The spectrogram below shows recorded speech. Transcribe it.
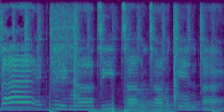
back dignity time and time again. I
